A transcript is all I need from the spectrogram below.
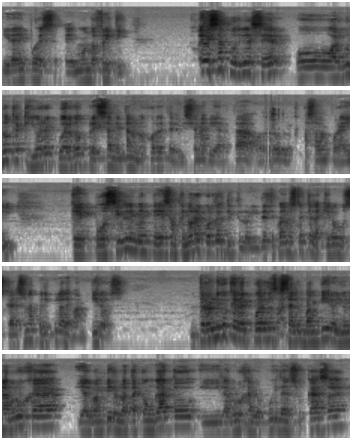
y de ahí pues el mundo friki. Esa podría ser, o alguna otra que yo recuerdo, precisamente a lo mejor de televisión abierta, o de lo que pasaban por ahí, que posiblemente es, aunque no recuerdo el título, y desde cuando estoy que la quiero buscar, es una película de vampiros. Pero lo único que recuerdo es que sale un vampiro y una bruja, y al vampiro lo ataca un gato, y la bruja lo cuida en su casa,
